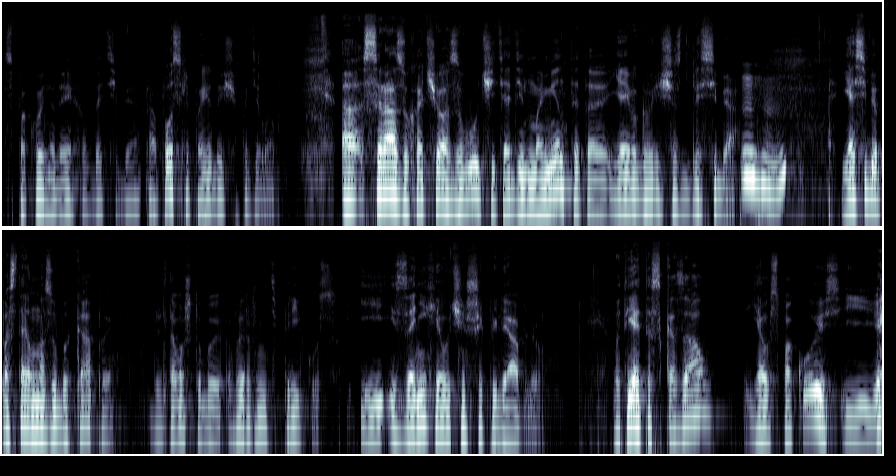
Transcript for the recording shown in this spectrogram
спокойно доехал до тебя. А после поеду еще по делам. А, сразу хочу озвучить один момент, это я его говорю сейчас для себя. Я себе поставил на зубы капы для того, чтобы выровнять прикус. И из-за них я очень шепелявлю. Вот я это сказал, я успокоюсь и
